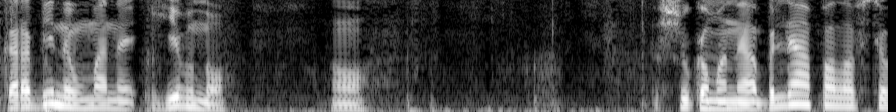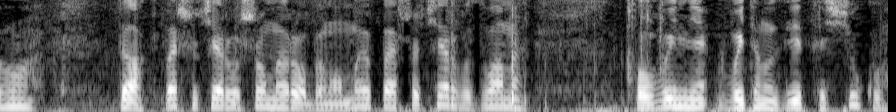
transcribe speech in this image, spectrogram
Карабіни в мене гівно. О. Щука мене обляпала всього. Так, в першу чергу, що ми робимо? Ми в першу чергу з вами повинні витягнути звідси щуку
